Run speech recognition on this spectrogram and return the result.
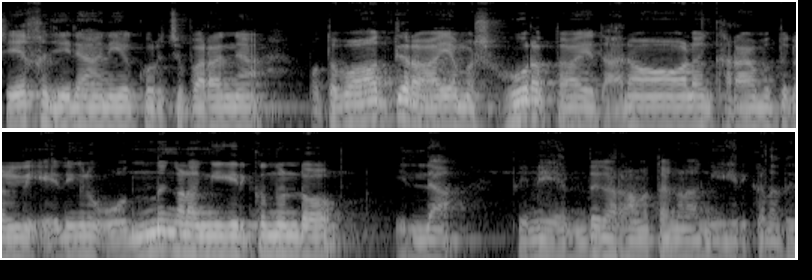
ഷേഖ് ജിലാനിയെക്കുറിച്ച് പറഞ്ഞ മുത്തവാത്തിറായ മഷൂറത്തായ ധാരാളം കറാമത്തുകളിൽ ഏതെങ്കിലും ഒന്ന് നിങ്ങൾ അംഗീകരിക്കുന്നുണ്ടോ? ഇല്ല. പിന്നെ എന്ത് കറാമത്തങ്ങൾ അംഗീകരിക്കുന്നത്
